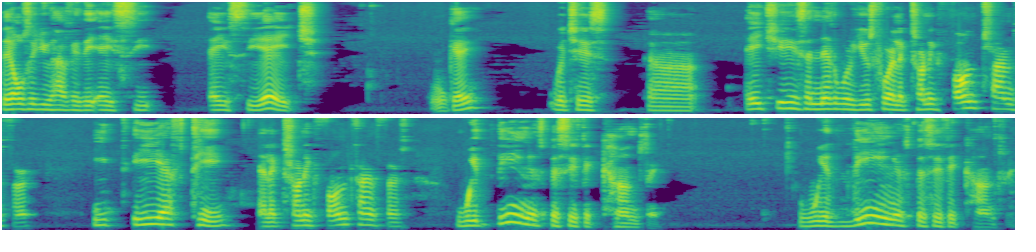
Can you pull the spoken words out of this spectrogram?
They also you have the AC ACH, okay, which is uh, HE is a network used for electronic fund transfer, EFT, electronic fund transfers within a specific country. Within a specific country.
